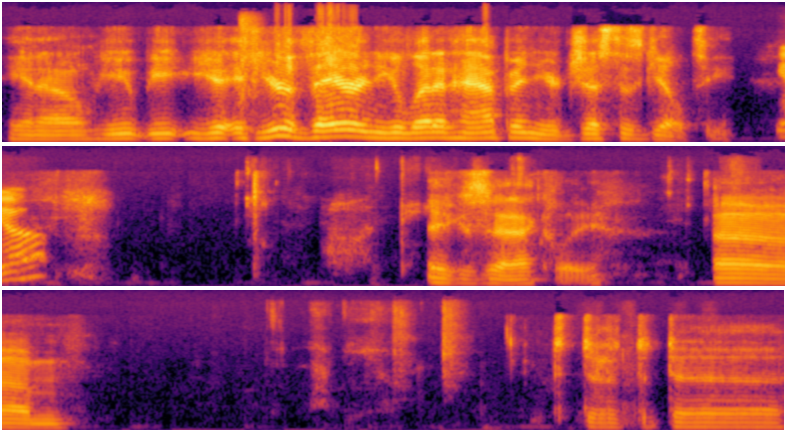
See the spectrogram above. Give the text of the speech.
you know you, you, if you're there and you let it happen you're just as guilty Yeah. exactly um da-da-da-da.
